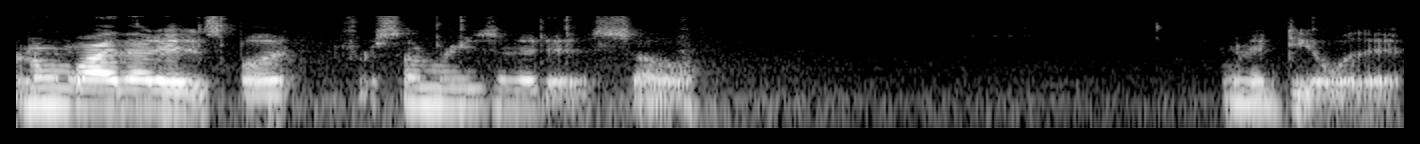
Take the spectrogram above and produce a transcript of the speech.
I don't know why that is, but for some reason it is, so I'm going to deal with it.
